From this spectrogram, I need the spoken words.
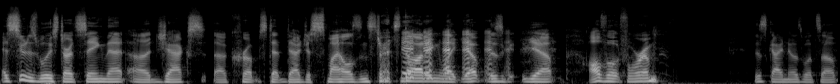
as soon as Willie starts saying that, uh, Jack's uh, corrupt stepdad just smiles and starts nodding, like, "Yep, this, yep, I'll vote for him. this guy knows what's up."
